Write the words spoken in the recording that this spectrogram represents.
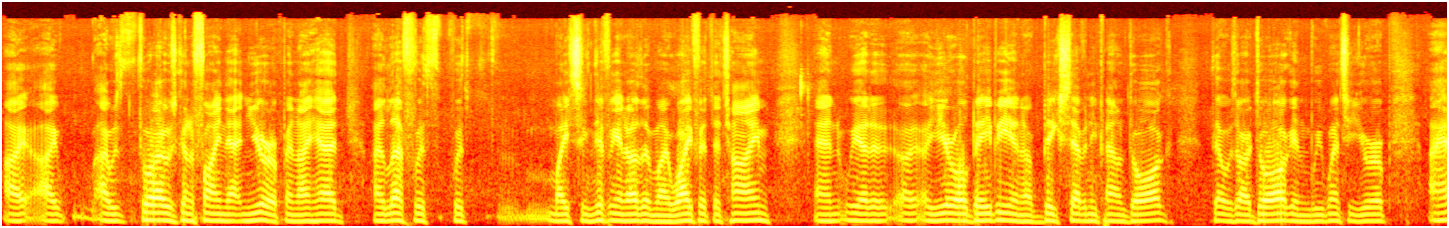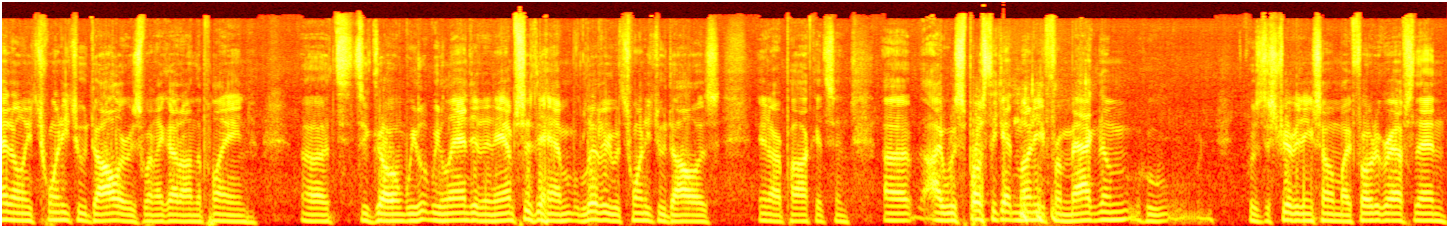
I I I was thought I was going to find that in Europe, and I had I left with with my significant other, my wife at the time, and we had a, a, a year old baby and a big 70 pound dog. That was our dog, and we went to Europe. I had only $22 when I got on the plane uh, t- to go. And we, we landed in Amsterdam literally with $22 in our pockets. And uh, I was supposed to get money from Magnum, who was distributing some of my photographs then.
